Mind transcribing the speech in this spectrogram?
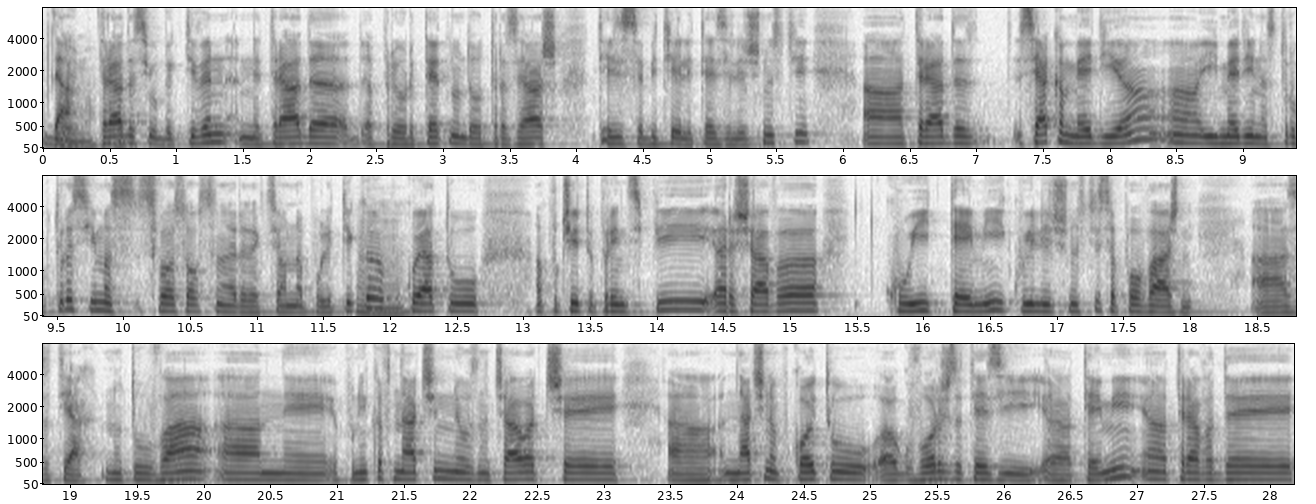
Да, да има. трябва да. да си обективен, не трябва да, да приоритетно да отразяваш тези събития или тези личности. А, трябва да. Всяка медия а, и медийна структура си има своя собствена редакционна политика, mm-hmm. по която, а, по чието принципи решава кои теми и кои личности са по-важни а, за тях. Но това а, не, по никакъв начин не означава, че а, начинът по който а, говориш за тези а, теми а, трябва да е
